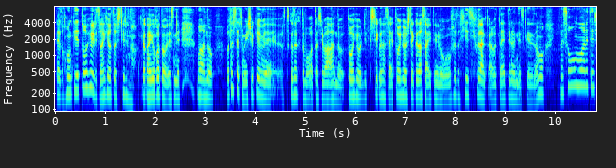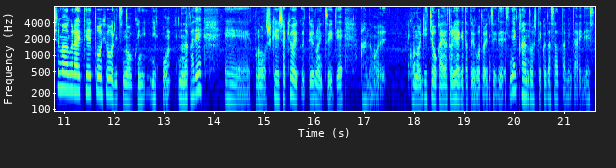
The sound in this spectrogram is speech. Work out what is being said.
なんか本気で投票率上げようとしてるの？とかいうことをですね、まあ、あの私たちも一生懸命少なくとも私はあの投票率してください投票してくださいというのを普段から訴えてるんですけれどもやっぱりそう思われてしまうぐらい低投票率の国日本の中で、えー、この主権者教育っていうのについてあのこの議長会が取り上げたということについてですね感動してくださったみたいです。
